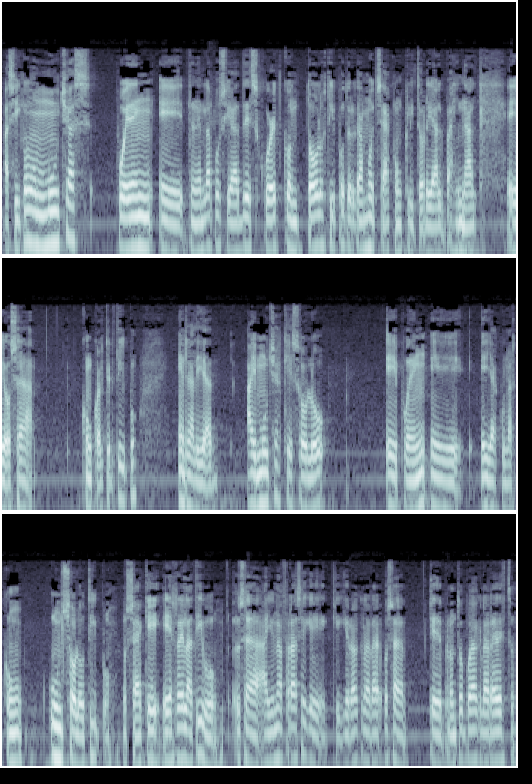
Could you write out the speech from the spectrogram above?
Así como muchas pueden eh, tener la posibilidad de squirt con todos los tipos de orgasmos, sea con clitorial, vaginal, eh, o sea, con cualquier tipo, en realidad hay muchas que solo eh, pueden eh, eyacular con un solo tipo, o sea que es relativo. O sea, hay una frase que, quiero aclarar, o sea, que de pronto pueda aclarar esto,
